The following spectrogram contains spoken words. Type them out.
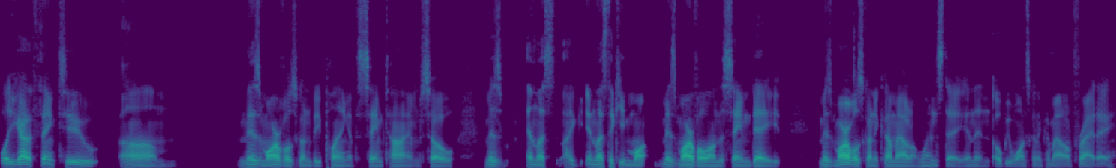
well you got to think too um ms marvel is going to be playing at the same time so ms unless like unless they keep Mar- ms marvel on the same date ms marvel is going to come out on wednesday and then obi-wan's going to come out on friday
